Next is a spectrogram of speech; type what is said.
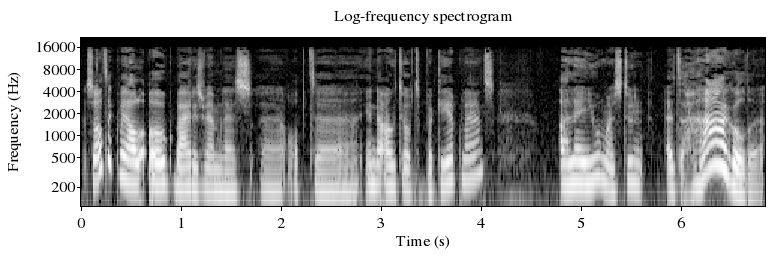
zat ik wel ook bij de zwemles uh, op de, in de auto op de parkeerplaats. Alleen jongens, toen het hagelde.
